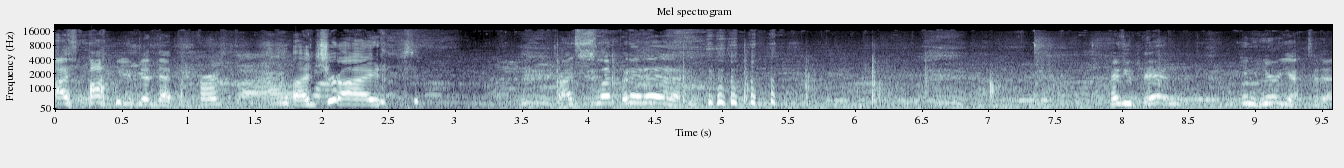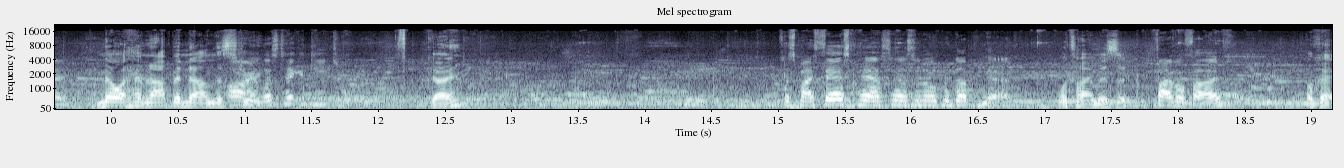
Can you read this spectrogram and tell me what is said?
I thought you did that the first time. I tried. Try slipping it in. Have you been in here yet today? No, I have not been down the All right, street. let's take a detour. Okay. Because my fast pass hasn't opened up yet. What time is it? 505. Okay.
